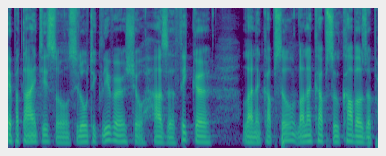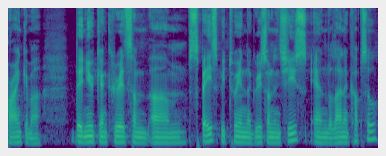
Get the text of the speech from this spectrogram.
hepatitis or cirrhotic liver show has a thicker Laennec capsule. Laennec capsule covers the parenchyma. Then you can create some um, space between the Glissonian sheath and the Laennec capsule.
